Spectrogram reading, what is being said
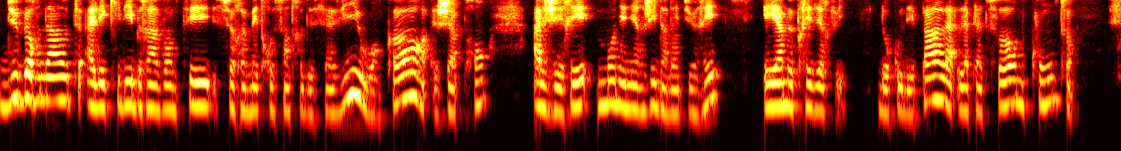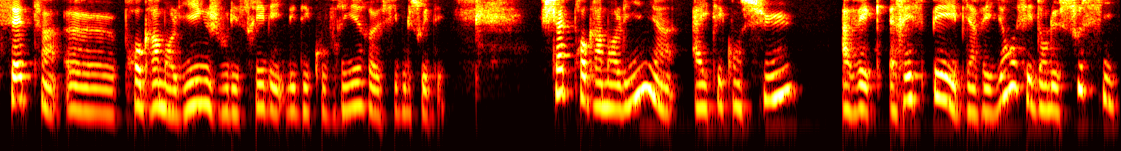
du burn-out à l'équilibre inventé, se remettre au centre de sa vie, ou encore j'apprends à gérer mon énergie dans la durée et à me préserver. Donc au départ, la, plateforme compte sept euh, programmes en ligne, je vous laisserai les, découvrir euh, si vous le souhaitez. Chaque programme en ligne a été conçu avec respect et bienveillance et dans le souci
